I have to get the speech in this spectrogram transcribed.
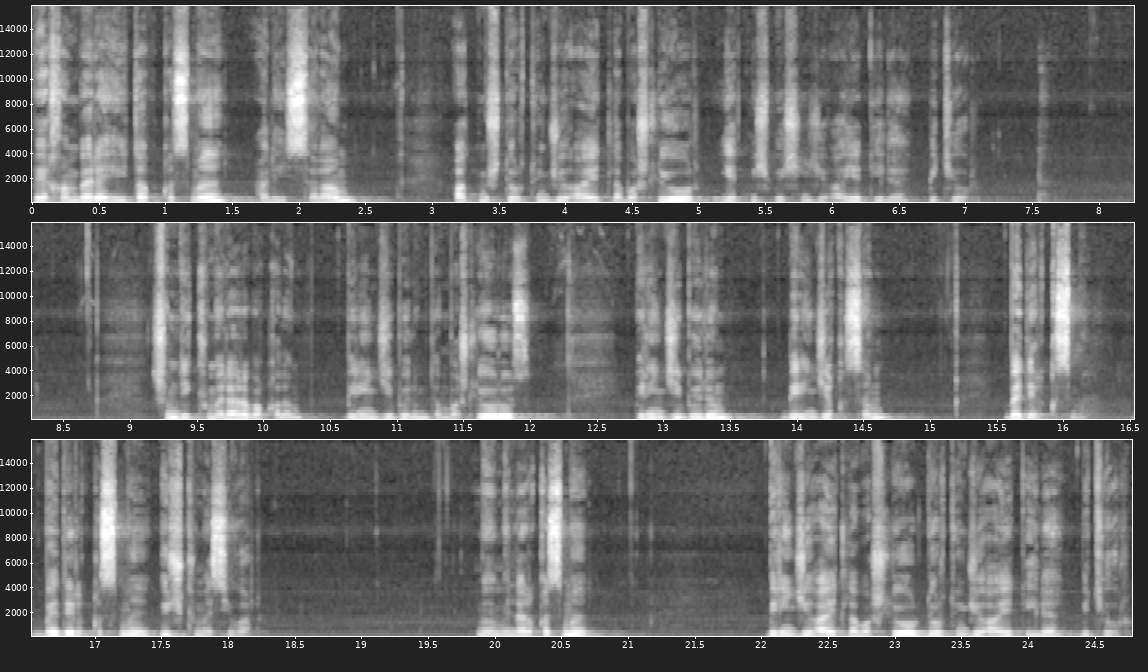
Peygamber'e hitap kısmı aleyhisselam 64. ayetle başlıyor, 75. ayet ile bitiyor. Şimdi kümelere bakalım. Birinci bölümden başlıyoruz. Birinci bölüm, birinci kısım Bedir kısmı. Bedir kısmı üç kümesi var. Müminler kısmı birinci ayetle başlıyor, dördüncü ayet ile bitiyor.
